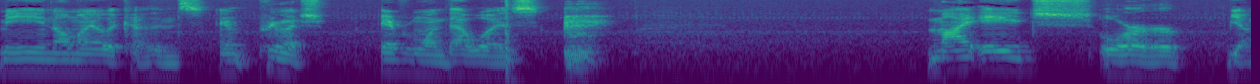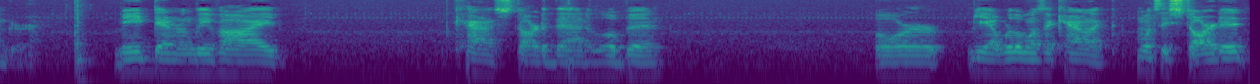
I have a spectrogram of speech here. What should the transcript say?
Me and all my other cousins, and pretty much everyone that was my age or younger. Me, Denver Levi kind of started that a little bit. Or, yeah, we're the ones that kind of like, once they started,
